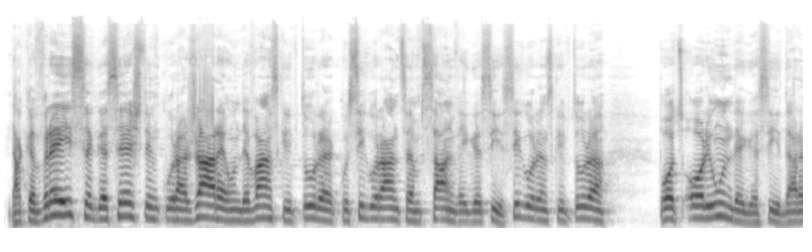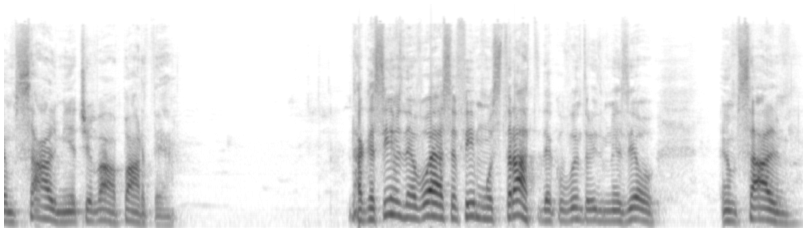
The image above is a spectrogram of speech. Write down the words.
dacă vrei să găsești încurajare undeva în Scriptură, cu siguranță în psalm vei găsi. Sigur, în Scriptură poți oriunde găsi, dar în psalm e ceva aparte. Dacă simți nevoia să fii mustrat de cuvântul lui Dumnezeu în psalmi,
